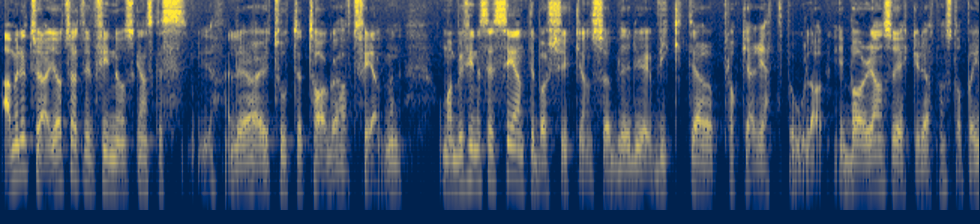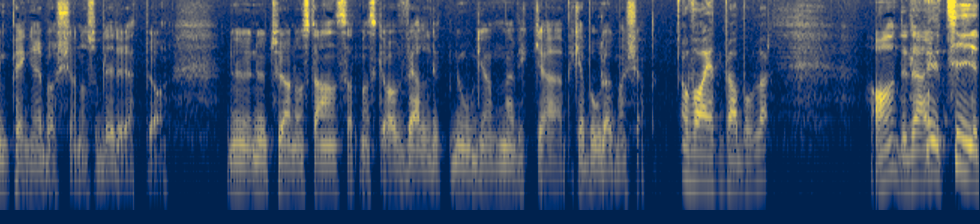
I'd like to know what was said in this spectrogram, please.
Ja, men det tror jag. jag tror att vi befinner oss ganska... Eller jag har ju trott ett tag och haft fel. Men om man befinner sig sent i börscykeln så blir det viktigare att plocka rätt bolag. I början så räcker det att man stoppar in pengar i börsen och så blir det rätt bra. Nu, nu tror jag någonstans att man ska vara väldigt noggrann med vilka, vilka bolag man köper. Och vad är ett bra bolag? Ja, det där är 10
